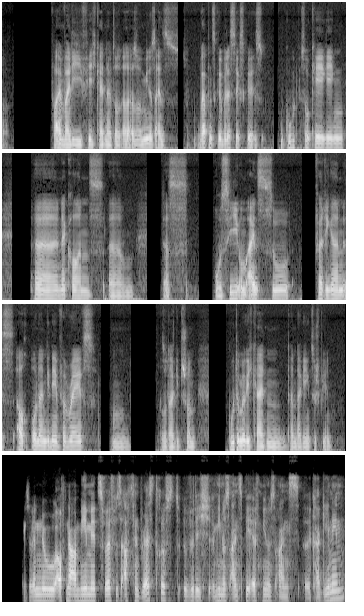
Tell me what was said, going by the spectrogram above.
Ja. Vor allem, weil die Fähigkeiten halt so, also minus 1 Weapon Skill, Ballistic Skill ist gut bis okay gegen äh, Necrons. Ähm, das OC um 1 zu verringern ist auch unangenehm für Raves. Hm, also da gibt es schon gute Möglichkeiten, dann dagegen zu spielen. Also wenn du auf eine Armee mit 12 bis 18 Breast triffst, würde ich minus 1 BF, minus 1 äh, KG nehmen.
